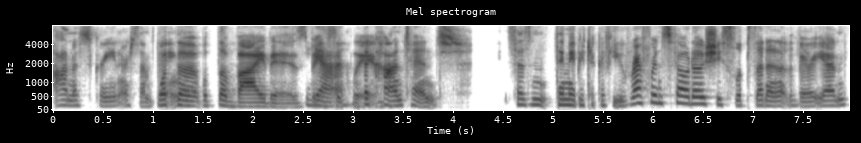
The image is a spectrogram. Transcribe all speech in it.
on a screen or something. what the what the vibe is basically. yeah, the content. It says they maybe took a few reference photos. She slips that in at the very end.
